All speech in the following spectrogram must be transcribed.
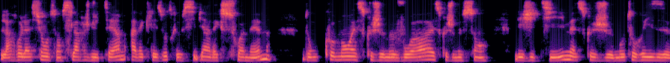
la relation au sens large du terme avec les autres et aussi bien avec soi-même. Donc comment est-ce que je me vois? Est-ce que je me sens légitime? Est-ce que je m'autorise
